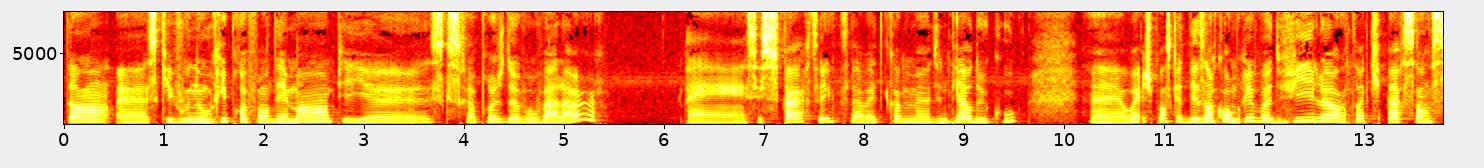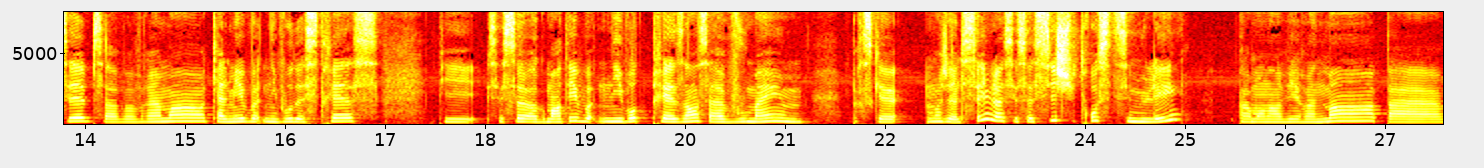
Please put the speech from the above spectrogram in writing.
dans euh, ce qui vous nourrit profondément, puis euh, ce qui se rapproche de vos valeurs, ben c'est super, tu sais, ça va être comme euh, d'une pierre deux coups. ouais, je pense que désencombrer votre vie là en tant qu'hypersensible, ça va vraiment calmer votre niveau de stress, puis c'est ça, augmenter votre niveau de présence à vous-même. Parce que moi, je le sais, là, c'est ça. Si je suis trop stimulée par mon environnement, par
